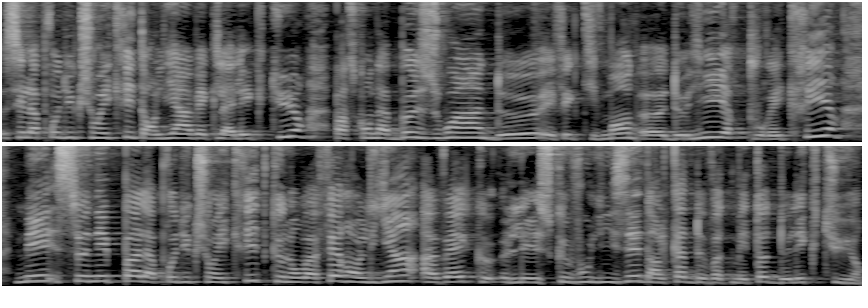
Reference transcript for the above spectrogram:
C'est la production écrite en lien avec la lecture parce qu'on a besoin de effectivement de lire pour écrire, mais ce n'est pas la production écrite que l'on va faire en lien avec les, ce que vous lisez dans le cadre de votre méthode de lecture.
